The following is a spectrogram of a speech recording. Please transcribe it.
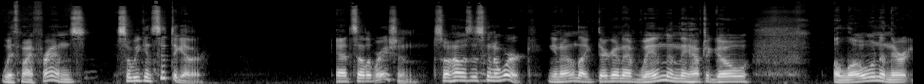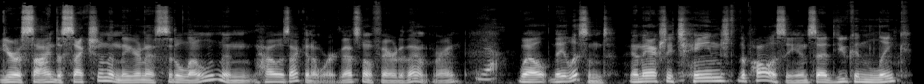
with my friends so we can sit together at celebration. So how is this going to work? You know, like they're going to win and they have to go alone and they're you're assigned a section and they're going to sit alone and how is that going to work? That's no fair to them, right? Yeah. Well, they listened and they actually changed the policy and said you can link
